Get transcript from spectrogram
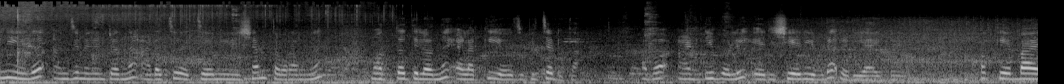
ഇനി ഇത് അഞ്ച് മിനിറ്റ് ഒന്ന് അടച്ച് വെച്ചതിന് ശേഷം തുറന്ന് മൊത്തത്തിലൊന്ന് ഇളക്കി യോജിപ്പിച്ചെടുക്കാം. അപ്പോൾ അടിപൊളി എരിശ്ശേരി ഇവിടെ റെഡിയായിട്ടുണ്ട് ഓക്കെ ബൈ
